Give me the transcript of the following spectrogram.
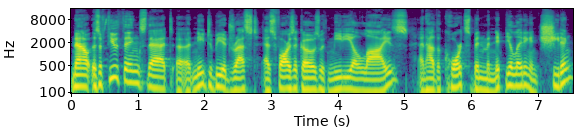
Now, there's a few things that uh, need to be addressed as far as it goes with media lies and how the court's been manipulating and cheating.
